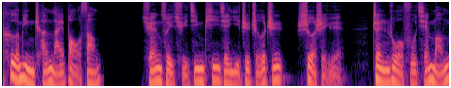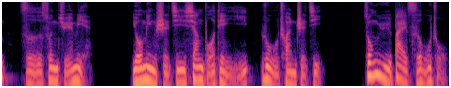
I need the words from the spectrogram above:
特命臣来报丧。”权遂取金披剑一之，折之，射士曰：“朕若负前盟，子孙绝灭。”又命使击香帛电仪，入川之际。宗欲拜辞吴主，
